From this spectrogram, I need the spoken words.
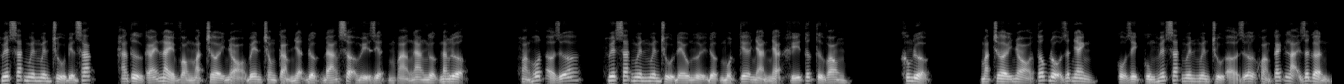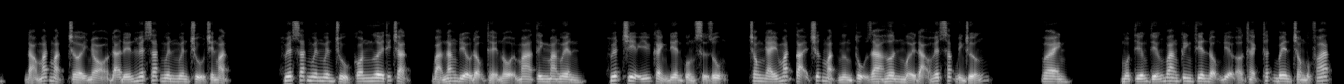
Huyết sắc nguyên nguyên chủ biến sắc, hắn từ cái này vòng mặt trời nhỏ bên trong cảm nhận được đáng sợ hủy diệt mà ngang ngược năng lượng. Hoàng hốt ở giữa huyết Sát nguyên nguyên chủ đều ngửi được một tia nhàn nhạt khí tức tử vong. Không được. Mặt trời nhỏ tốc độ rất nhanh, cổ dịch cùng huyết Sát nguyên nguyên chủ ở giữa khoảng cách lại rất gần, đảo mắt mặt trời nhỏ đã đến huyết Sát nguyên nguyên chủ trên mặt. Huyết Sát nguyên nguyên chủ con ngươi thích chặt, bản năng điều động thể nội ma tinh ma nguyên, huyết chi ý cảnh điên cùng sử dụng, trong nháy mắt tại trước mặt ngừng tụ ra hơn mười đạo huyết sắc bình chướng. Vê anh, một tiếng tiếng vang kinh thiên động địa ở thạch thất bên trong bộc phát,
